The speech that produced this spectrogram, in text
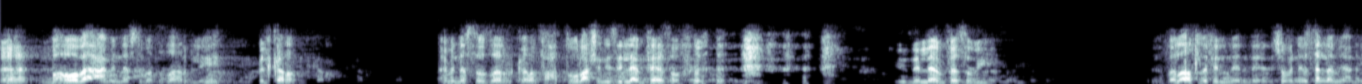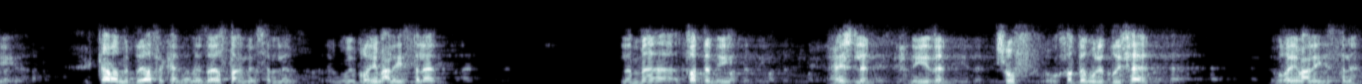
ها؟ ما هو بقى عامل نفسه بيتظاهر بالإيه؟ بالكرم. عامل نفسه بيتظاهر بالكرم فحطه له عشان يذل أنفاسه. يذل أنفاسه بيه. فالأصل في شوف النبي صلى الله عليه وسلم يعني كرم الضيافة كان ماذا يصنع النبي صلى الله عليه وسلم؟ وابراهيم عليه السلام. لما قدم إيه؟ عجلا حنيذا شوف وقدموا للضيفان إبراهيم عليه السلام.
